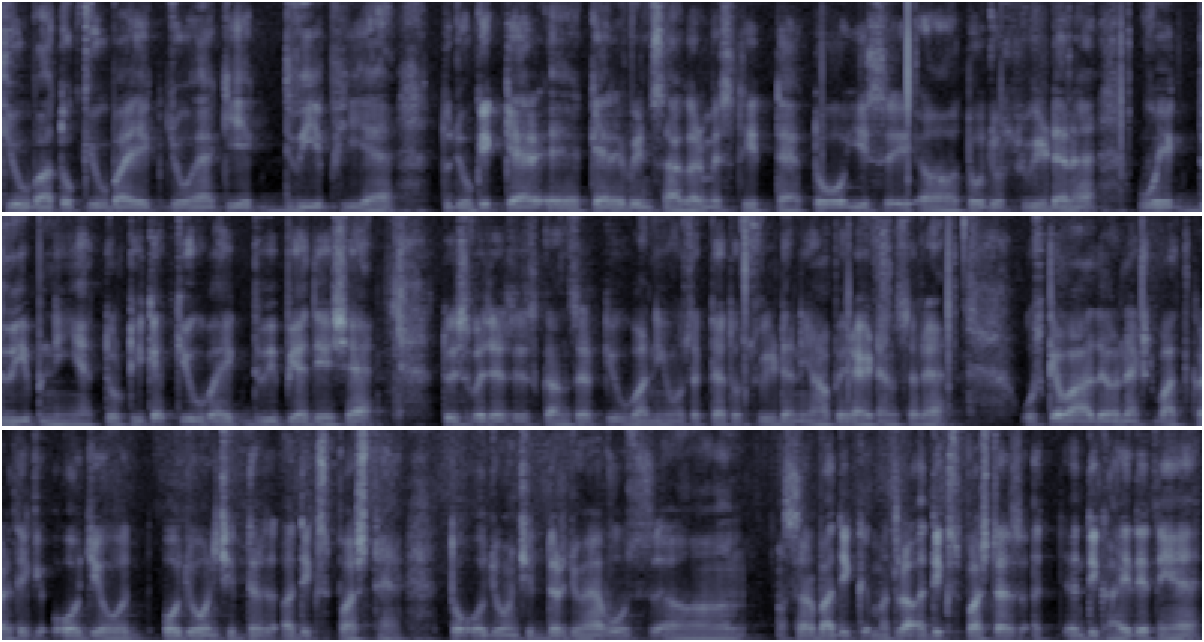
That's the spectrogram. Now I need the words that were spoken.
क्यूबा तो क्यूबा एक जो है कि एक द्वीप ही है तो जो कि कैरेबियन सागर में स्थित है। तो इसे तो जो स्वीडन है, वो एक द्वीप नहीं है। तो ठीक है, क्यूबा एक द्वीपीय देश है तो इस वजह से इसका आंसर क्यूबा नहीं हो सकता है तो स्वीडन यहाँ पे राइट आंसर है। उसके बाद नेक्स्ट बात करते हैं कि ओजो, ओजोन छिद्र अधिक स्पष्ट है। तो ओजोन छिद्र जो है, वो सर्वाधिक मतलब अधिक स्पष्ट दिखाई देते हैं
